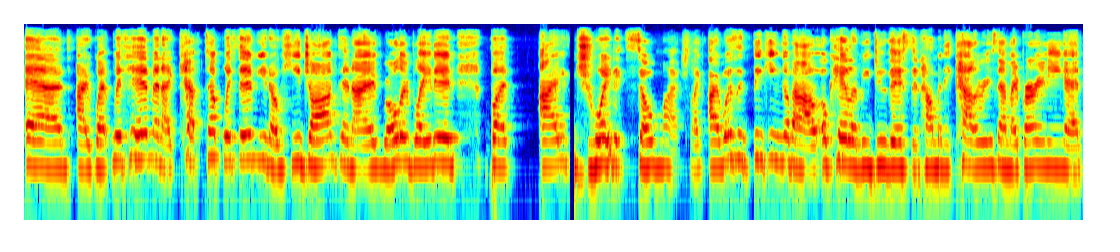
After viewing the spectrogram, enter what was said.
And I went with him and I kept up with him. You know, he jogged and I rollerbladed, but I enjoyed it so much. Like I wasn't thinking about, okay, let me do this and how many calories am I burning and,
